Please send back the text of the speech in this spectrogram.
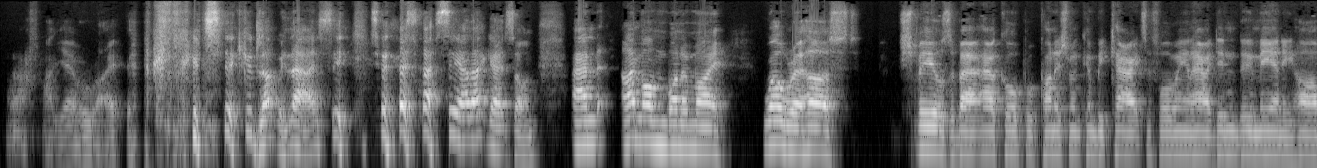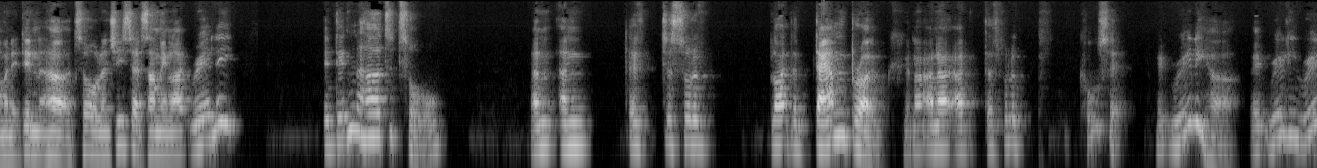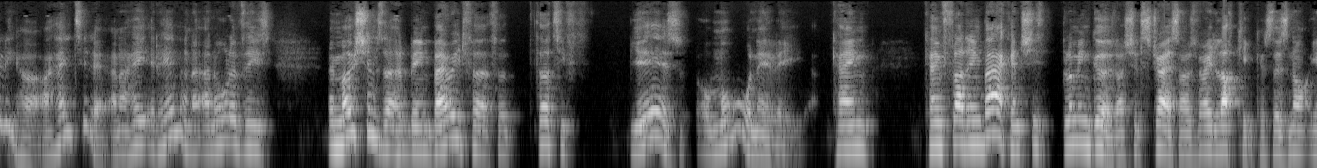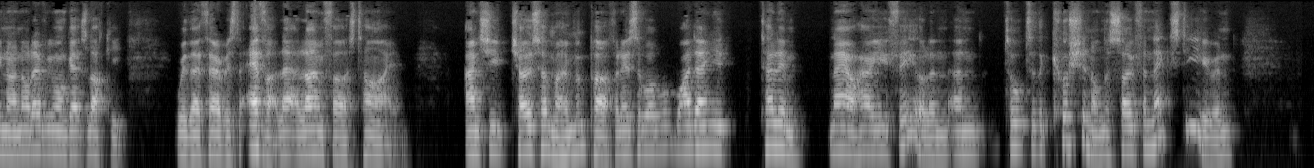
Oh, yeah, all right. Good luck with that. See, see how that gets on. And I'm on one of my well rehearsed spiels about how corporal punishment can be character forming and how it didn't do me any harm and it didn't hurt at all. And she said something like, "Really, it didn't hurt at all," and and they've just sort of like the dam broke, and I, and I, I that's what of course it it really hurt. It really really hurt. I hated it, and I hated him, and and all of these emotions that had been buried for, for 30 years or more nearly came came flooding back, and she's blooming good. I should stress I was very lucky because there's not, you know, not everyone gets lucky with their therapist ever, let alone first time. And she chose her moment perfectly. I said, "Well, why don't you tell him now how you feel and and talk to the cushion on the sofa next to you?" And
